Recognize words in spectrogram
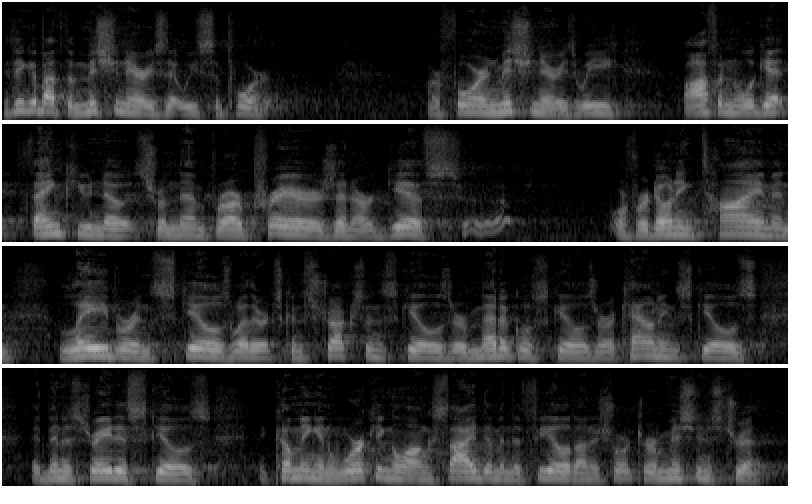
You think about the missionaries that we support, our foreign missionaries. We often will get thank you notes from them for our prayers and our gifts, or for donating time and labor and skills, whether it's construction skills or medical skills or accounting skills, administrative skills, coming and working alongside them in the field on a short term missions trip.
